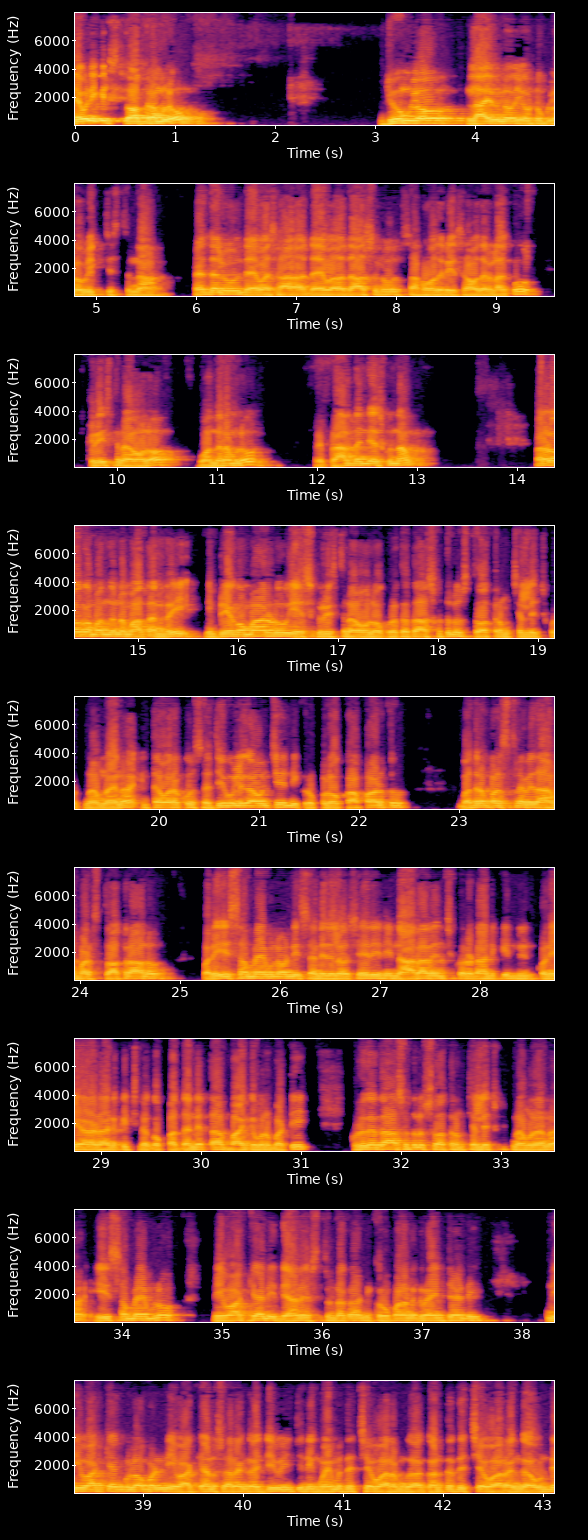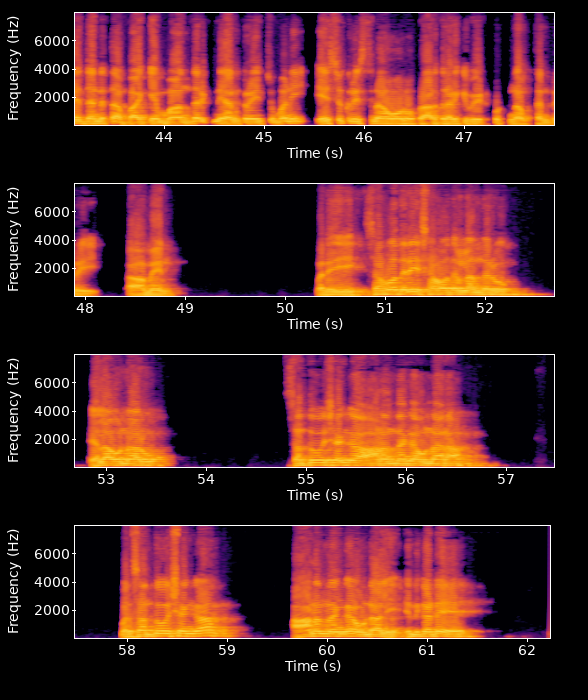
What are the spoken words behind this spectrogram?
దేవునికి స్తోత్రములు. జూమ్లో లైవ్లో లైవ్లో యూట్యూబ్లో వీక్షిస్తున్న పెద్దలు దైవ సా- సహోదరి సహోదరులకు క్రీస్తునామంలో వందనములు. మరి ప్రార్థన చేసుకుందాం. పరలోకమందున్న మా తండ్రి నీ ప్రియకుమారుడు యేసుక్రీస్తునామంలో కృతతాస్మతులు స్తోత్రం చెల్లించుకుంటున్నాం నాయన. ఇంతవరకు సజీవులుగా ఉంచి నీ కృపలో కాపాడుతూ భద్రపరుస్తున్న విధానం స్తోత్రాలు మరి ఈ సమయంలో నీ సన్నిధిలో చేరి నిన్ను ఆరాధించుకోవడానికి నేను కొనియాడడానికి ఇచ్చిన గొప్ప ధన్యత భాగ్యమును బట్టి కృతదాసుతులు స్తోత్రం చెల్లించుకుంటున్నాము నాన్న. ఈ సమయంలో నీ వాక్యాన్ని ధ్యానిస్తుండగా నీ కృపను అనుగ్రహించండి. నీ వాక్యానికి లోబడి నీ వాక్యానుసారంగా జీవించి నీకు మహిమ తెచ్చే వారంగా ఘనత తెచ్చే వారంగా ఉండే ధన్యత భాగ్యం మా అందరికి అనుగ్రహించమని యేసుక్రీస్తు నామంలో ప్రార్థన అడిగి వేడుకుంటున్నాం తండ్రి. ఆమెన్. మరి సహోదరి సహోదరులందరూ ఎలా ఉన్నారు? సంతోషంగా ఆనందంగా ఉన్నారా? మరి సంతోషంగా ఆనందంగా ఉండాలి. ఎందుకంటే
